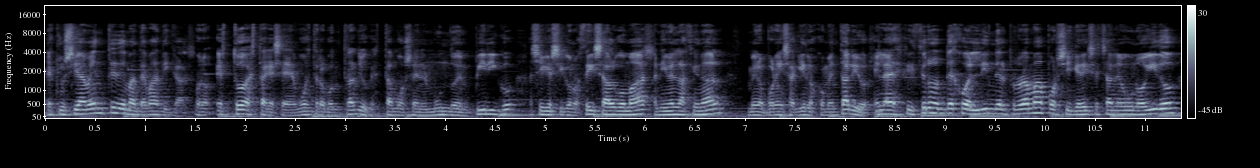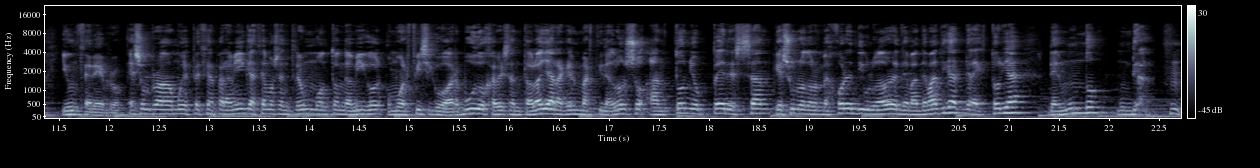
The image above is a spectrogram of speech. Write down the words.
exclusivamente de matemáticas. Bueno, esto hasta que se demuestre lo contrario, que estamos en el mundo empírico. Así que si conocéis algo más a nivel nacional, me lo ponéis aquí en los comentarios. En la descripción os dejo el link del programa por si queréis echarle un oído y un cerebro. Es un programa muy especial para mí que hacemos entre un montón de amigos como el físico Barbudo, Javier Santaolalla, Raquel Martín Alonso, Antonio Pérez Sanz, que es uno de los mejores divulgadores de matemáticas de la historia del mundo mundial. Hmm.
